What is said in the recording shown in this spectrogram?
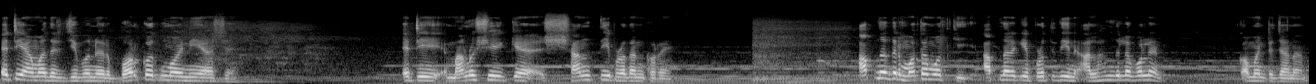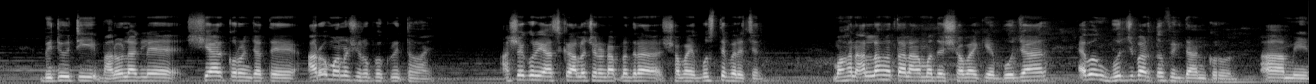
এটি আমাদের জীবনের বরকতময় নিয়ে আসে। এটি মানসিক শান্তি প্রদান করে। আপনাদের মতামত কি? আপনারা কি প্রতিদিন আলহামদুলিল্লাহ বলেন? কমেন্টে জানান। ভিডিওটি ভালো লাগলে শেয়ার করুন যাতে আরও মানুষের উপকৃত হয়। আশা করি আজকের আলোচনাটা আপনারা সবাই বুঝতে পেরেছেন। মহান আল্লাহ তালা আমাদের সবাইকে বোঝার এবং বুঝবার তৌফিক দান করুন। আমিন।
